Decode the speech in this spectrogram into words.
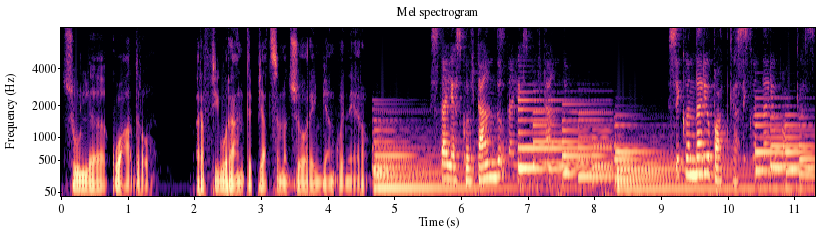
sul quadro raffigurante Piazza Maggiore in bianco e nero. Stai ascoltando? Stai ascoltando? Secondario podcast. Secondario podcast.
